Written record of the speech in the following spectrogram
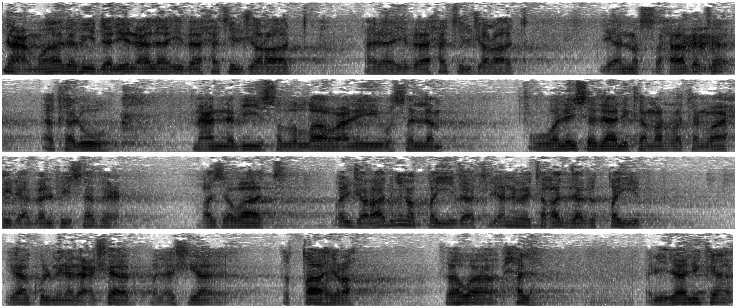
نعم وهذا فيه دليل على إباحة الجراد على إباحة الجراد لأن الصحابة أكلوه مع النبي صلى الله عليه وسلم وليس ذلك مرة واحدة بل في سبع غزوات والجراد من الطيبات لأنه يتغذى بالطيب يأكل من الأعشاب والأشياء الطاهرة فهو حلال. لذلك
